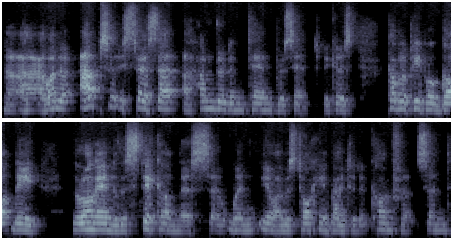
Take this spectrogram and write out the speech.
Now, I, I want to absolutely stress that 110% because a couple of people got the, the wrong end of the stick on this uh, when you know I was talking about it at conference, and,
